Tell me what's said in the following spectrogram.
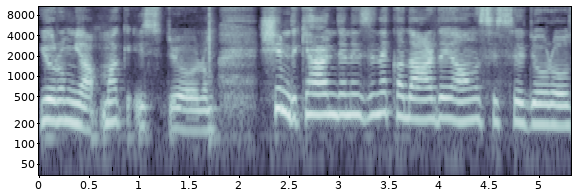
yorum yapmak istiyorum. Şimdi kendinizi ne kadar da yalnız hissediyor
